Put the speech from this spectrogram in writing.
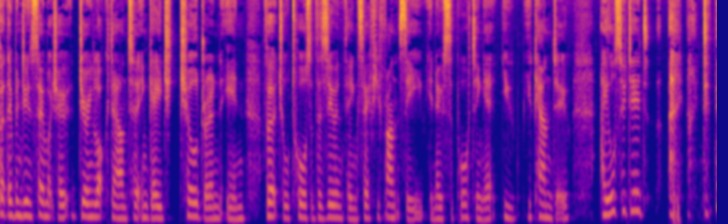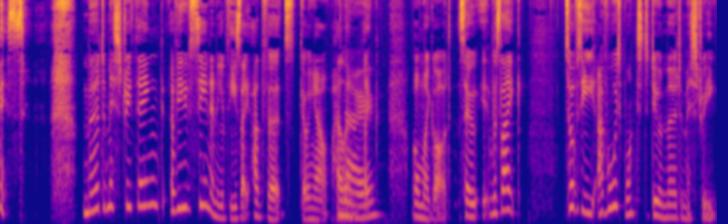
but they've been doing so much during lockdown to engage children in virtual tours of the zoo and things. So if you fancy, you know, supporting it, you you can do. I also did I did this murder mystery thing. Have you seen any of these like adverts going out, Helen? No. Like, oh my god! So it was like, so obviously I've always wanted to do a murder mystery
